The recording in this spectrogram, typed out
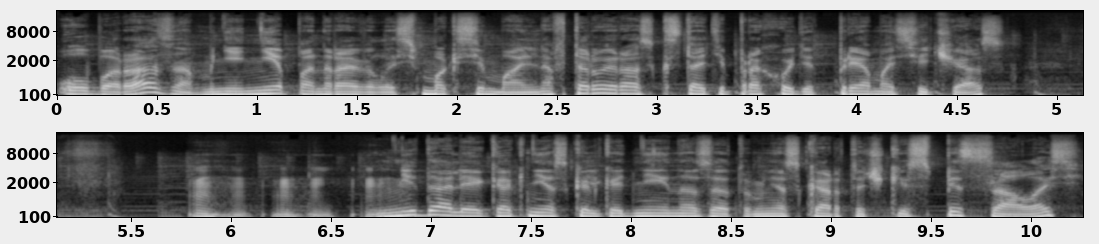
Оба раза мне не понравилось максимально. Второй раз, кстати, проходит прямо сейчас. Не далее, как несколько дней назад у меня с карточки списалось.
